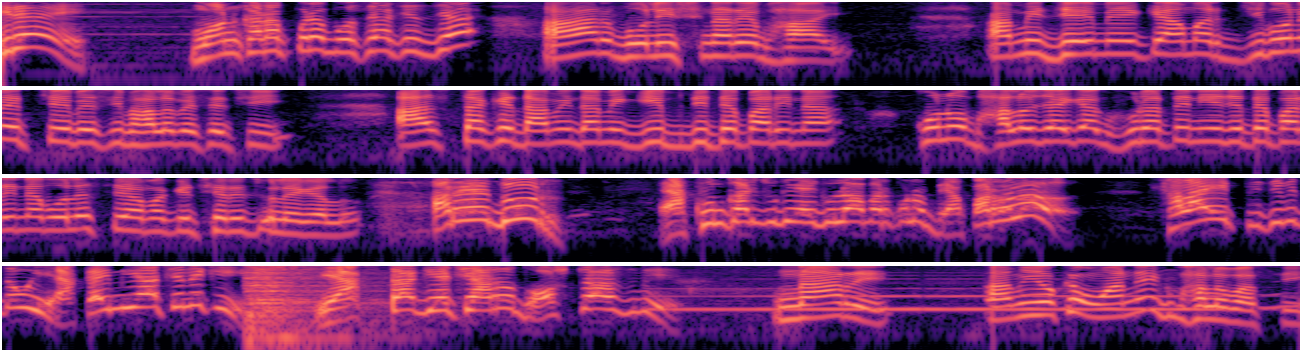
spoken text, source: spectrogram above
কিরে? মন খারাপ করে বসে আছিস যে? আর বলিস না রে ভাই আমি যে মেয়েকে আমার জীবনের চেয়ে বেশি ভালোবেসেছি আজ তাকে দামি দামি গিফট দিতে পারি না কোনো ভালো জায়গা ঘোরাতে নিয়ে যেতে পারি না বলে সে আমাকে ছেড়ে চলে গেল। আরে দূর! এখনকার যুগে এগুলো আবার কোনো ব্যাপার হলো? সালা এই পৃথিবীতে ওই একাই মেয়ে আছে নাকি? একটা গেছে আরও দশটা আসবে। না রে আমি ওকে অনেক ভালোবাসি।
